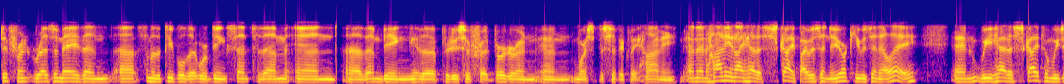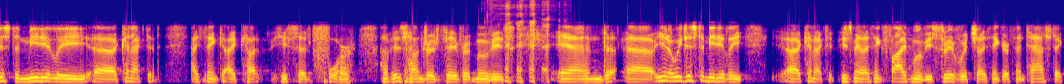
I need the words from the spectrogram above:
different resume than uh, some of the people that were being sent to them, and uh, them being the producer Fred Berger and, and more specifically Hany. And then Hany and I had a Skype. I was in New York, he was in LA and we had a Skype, and we just immediately uh, connected. I think I cut, he said, four of his hundred favorite movies, and uh, you know, we just immediately uh, connected. He's made, I think, five movies, three of which I think are fantastic.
